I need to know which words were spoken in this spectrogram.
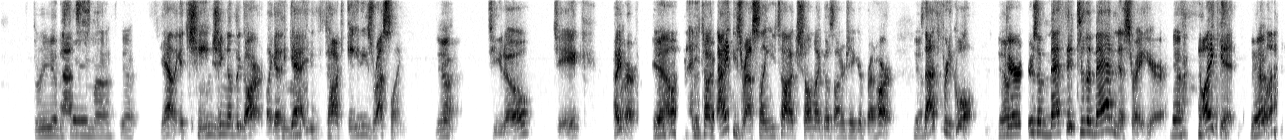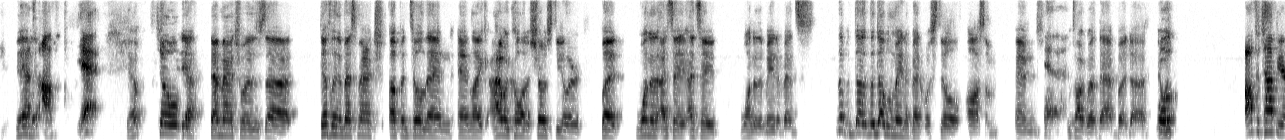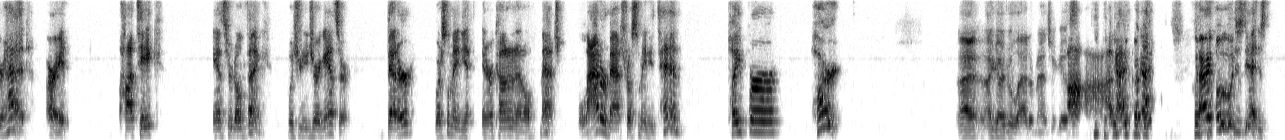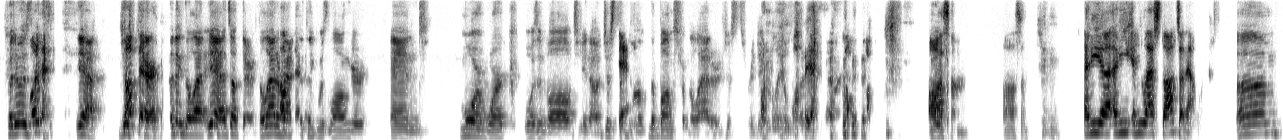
three of the Yes. same. Uh, yeah, Yeah, like a changing of the guard. Like I think, yeah, Mm-hmm. you talk 80s wrestling. yeah, Tito, Jake, Piper, you Yeah. know, and you talk 90s wrestling, you talk Shawn Michaels, Undertaker, Bret Hart. Yeah. So that's pretty cool. yeah, There, there's a method to the madness right here. yeah, I like it. Yeah, like it. yeah. Yeah. Yep. So yeah, that match was uh, definitely the best match up until then, and like I would call it a show stealer. But one of I'd say I'd say one of the main events, the the, the double main event was still awesome, and yeah. we'll talk about that. But uh, Well, was, off the top of your head, all right. Hot take, answer, don't think. What's your knee jerk answer? Better WrestleMania Intercontinental match. Ladder match, WrestleMania 10, Piper Hart. I I gotta go ladder match, I guess. Ah, okay, okay. All right, cool. Just yeah, just but it was yeah, it's up there. I think the la- yeah, it's up there. The ladder Up match I think was longer and more work was involved. You know, just the, Yeah. bump, the bumps from the ladder, just ridiculous. Unbelievable. Yeah. Awesome. Awesome. Any uh, any any last thoughts on that one? Um,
